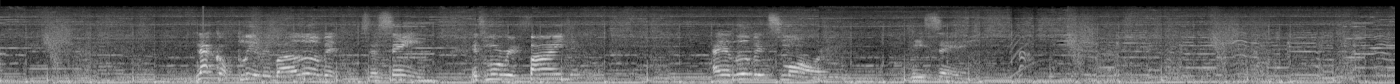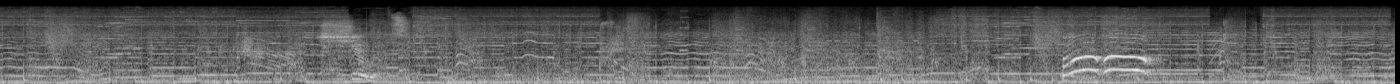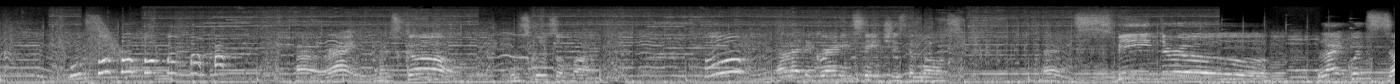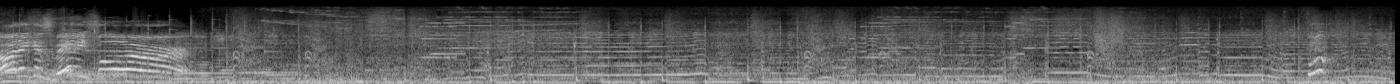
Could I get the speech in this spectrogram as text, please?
Not completely, but a little bit it's the same. It's more refined and a little bit smaller, they say. Shoot. Alright, let's go! Looks cool so far. Woo! I like the grinding stages the most. Let's speed through! Like what Sonic is made for!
